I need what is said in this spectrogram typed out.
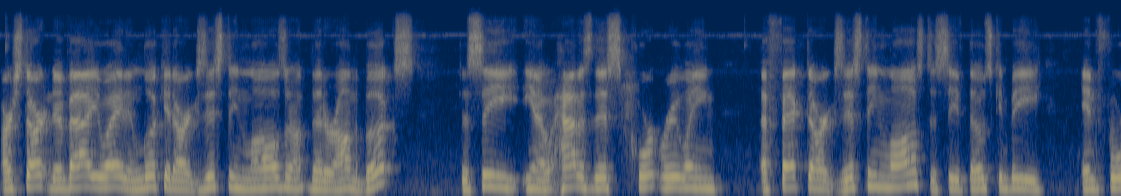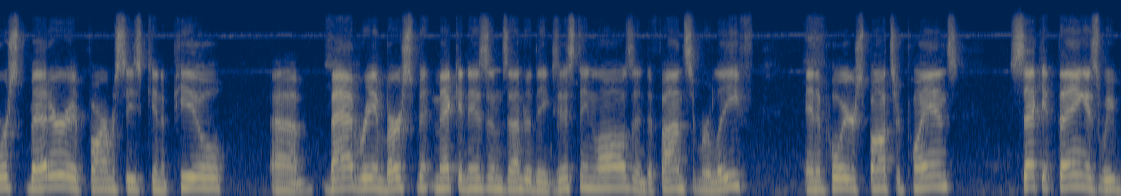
are starting to evaluate and look at our existing laws that are on the books to see, you know, how does this court ruling affect our existing laws to see if those can be enforced better, if pharmacies can appeal uh, bad reimbursement mechanisms under the existing laws and to find some relief in employer sponsored plans. Second thing is we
